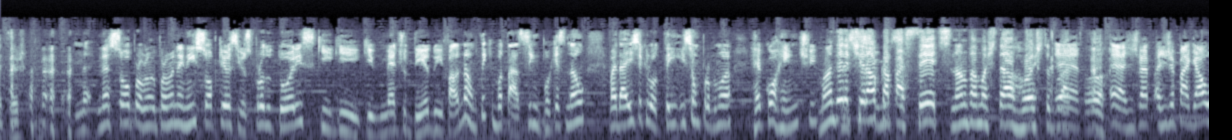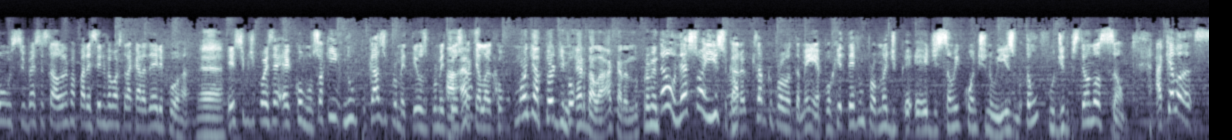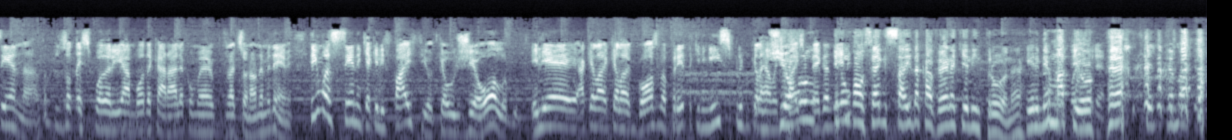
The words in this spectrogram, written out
N- Não é só o problema, o problema não é nem só porque assim, os produtores que, que, que metem o dedo e falam, não, tem que botar assim, porque senão vai dar isso e aquilo. Tem, isso é um problema recorrente. Manda ele tirar o filmes. capacete, senão não vai mostrar o rosto do É, ator. é, a gente, vai, a gente vai pagar o Sylvester Stallone pra aparecer e não vai mostrar a cara dele, porra. É. Esse tipo de coisa é, é comum. Só que no caso de Prometheus, o Prometheus Ah, com é? aquela. com- Um monte de ator de merda lá, cara. No Prometheus. Não, não é só isso, cara. Sabe o que o problema também? É porque teve um problema de edição e continuismo tão fudido pra você ter uma noção. Aquela cena, vou só dar spoiler aí, a moda caralha, como é tradicional no MDM. Tem uma cena em que aquele Fifield, que é o geólogo, ele é aquela, aquela gosma preta que ninguém explica o que ela realmente faz, geólogo pega que nele. não consegue sair da caverna que ele entrou, né? Ele mesmo mapeou. Ele mapeou.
